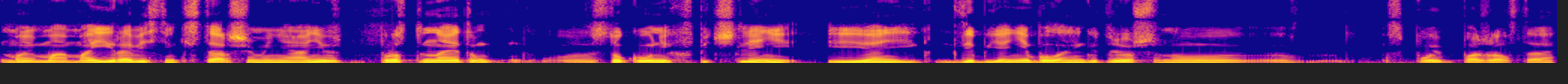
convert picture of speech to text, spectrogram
мо- мо- мои ровесники старше меня, они просто на этом э, столько у них впечатлений, и они- где бы я ни был, они говорят, Леша, ну, э, спой, пожалуйста,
